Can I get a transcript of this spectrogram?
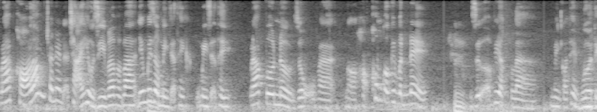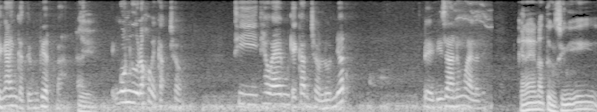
rap khó lắm cho nên đã chả hiểu gì bla bla bla nhưng bây giờ mình sẽ thấy mình sẽ thấy rapper nở rộ và họ không có cái vấn đề ừ. giữa việc là mình có thể vừa tiếng Anh cả tiếng Việt và yeah. ngôn ngữ nó không phải cản trở thì theo em cái cản trở lớn nhất để đi ra nước ngoài là gì cái này nó từng suy nghĩ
